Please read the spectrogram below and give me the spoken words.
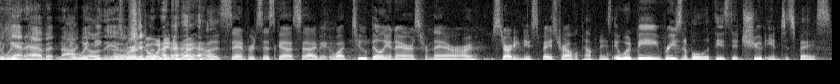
we would- can't have it not it would go in the cool. That's where it's going anyway. Well, it's San Francisco, so I mean, what two billionaires from there are starting new space travel companies. It would be reasonable if these did shoot into space.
